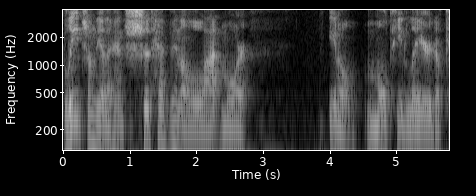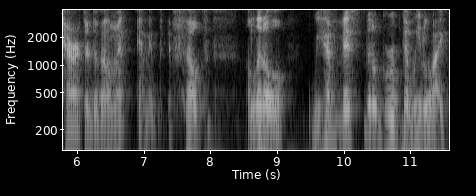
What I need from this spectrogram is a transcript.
Bleach, on the other hand, should have been a lot more you know, multi layered of character development, and it, it felt a little. We have this little group that we like,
